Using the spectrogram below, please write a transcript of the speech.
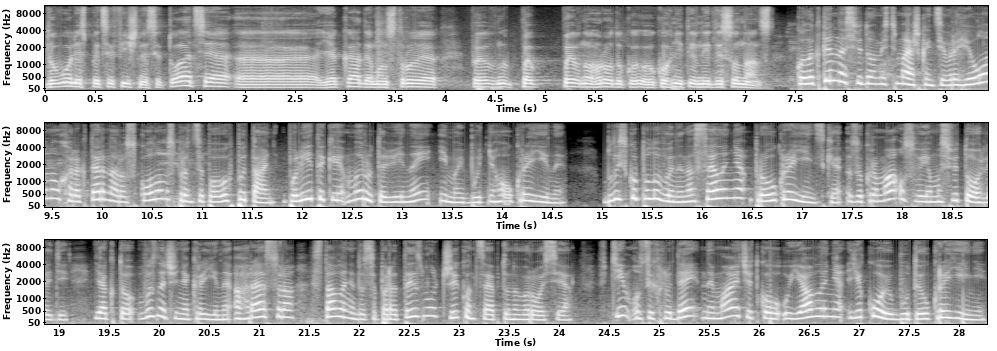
доволі специфічна ситуація, яка демонструє певного роду когнітивний дисонанс. Колективна свідомість мешканців регіону характерна розколом з принципових питань політики, миру та війни і майбутнього України. Близько половини населення проукраїнське, зокрема у своєму світогляді, як то визначення країни-агресора, ставлення до сепаратизму чи концепту Новоросія. Втім, у цих людей немає чіткого уявлення, якою бути Україні,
